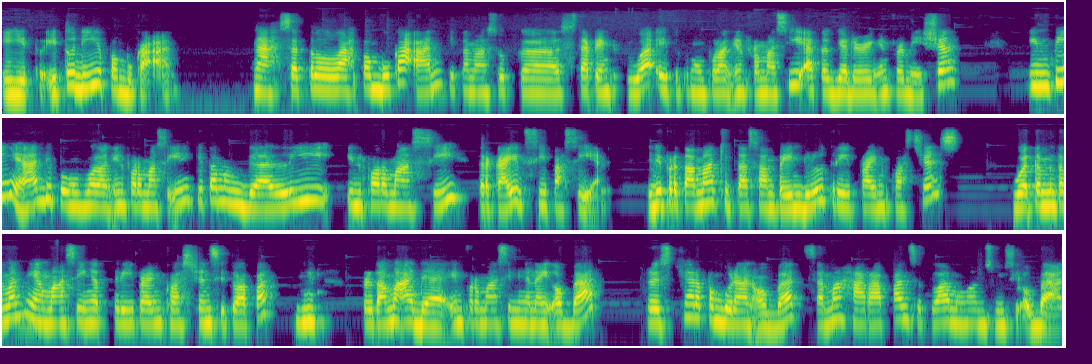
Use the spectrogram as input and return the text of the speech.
Gitu. Itu di pembukaan. Nah, setelah pembukaan kita masuk ke step yang kedua yaitu pengumpulan informasi atau gathering information. Intinya di pengumpulan informasi ini kita menggali informasi terkait si pasien. Jadi pertama kita sampaikan dulu three prime questions. Buat teman-teman yang masih ingat three prime questions itu apa? Pertama ada informasi mengenai obat, terus cara penggunaan obat, sama harapan setelah mengonsumsi obat.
